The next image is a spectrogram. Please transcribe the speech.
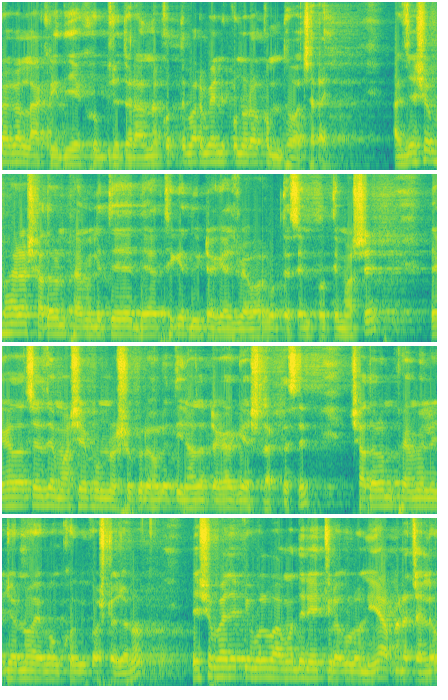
টাকার লাকড়ি দিয়ে খুব দ্রুত রান্না করতে পারবেন, কোনো রকম ধোয়া ছাড়াই। আর যেসব ভাইরা সাধারণ ফ্যামিলিতে দেড় থেকে দুইটা গ্যাস ব্যবহার করতেছেন প্রতি মাসে দেখা যাচ্ছে যে মাসে পনেরোশো করে হলে তিন হাজার টাকা গ্যাস লাগতেছে। সাধারণ ফ্যামিলির জন্য এবং খুবই কষ্টজনক। এসব ভাইদেরকে বলব? আমাদের এই চুলাগুলো নিয়ে আপনারা চাইলেও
